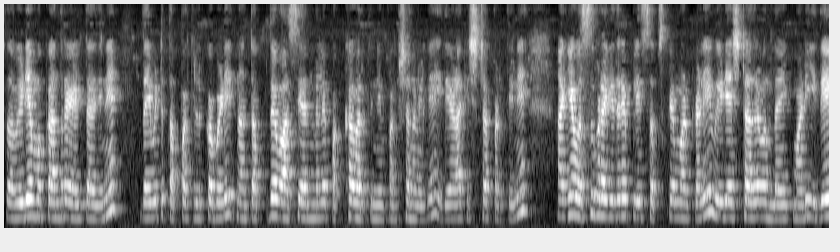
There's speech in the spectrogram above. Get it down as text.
ಸೊ ವಿಡಿಯೋ ಮುಖಾಂತರ ಹೇಳ್ತಾ ಇದ್ದೀನಿ. ದಯವಿಟ್ಟು ತಪ್ಪಾಗಿ ತಿಳ್ಕೊಬೇಡಿ. ನಾನು ತಪ್ಪದೆ ವಾಸಿ ಆದಮೇಲೆ ಪಕ್ಕ ಬರ್ತೀನಿ ಫಂಕ್ಷನ್ಗಳಿಗೆ ಇದು ಹೇಳಕ್ಕೆ ಇಷ್ಟಪಡ್ತೀನಿ. ಹಾಗೆ ಹೊಸಬ್ರಾಗಿದ್ದರೆ ಪ್ಲೀಸ್ ಸಬ್ಸ್ಕ್ರೈಬ್ ಮಾಡ್ಕೊಳ್ಳಿ. ವಿಡಿಯೋ ಇಷ್ಟ ಆದರೆ ಒಂದು ಲೈಕ್ ಮಾಡಿ. ಇದೇ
